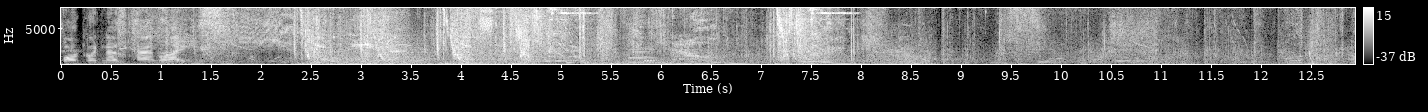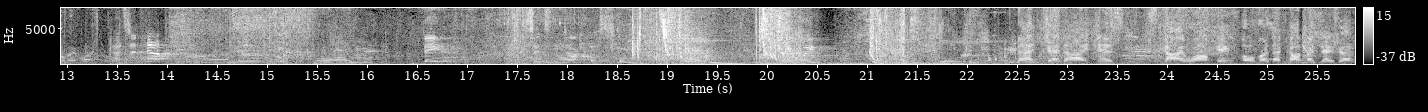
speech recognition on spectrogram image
For goodness and light. That Jedi is skywalking over the competition.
